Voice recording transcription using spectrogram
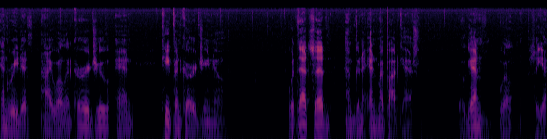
and read it. I will encourage you and keep encouraging you. With that said, I'm going to end my podcast. So again, we'll see you.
